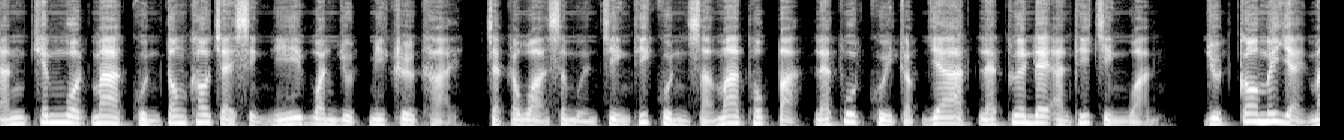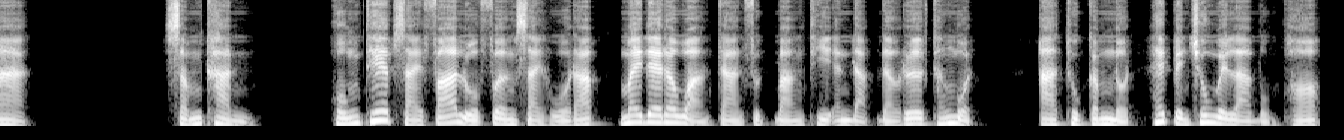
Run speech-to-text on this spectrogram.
นั้นเข้มงวดมากคุณต้องเข้าใจสิ่งนี้วันหยุดมีเครือข่าย จักรวาลเสมือนจริงที่คุณสามารถพบปะและพูดคุยกับญาติและเพื่อนได้อันที่จริงวัน หยุดก็ไม่ใหญ่มากสำคัญ หงเทพสายฟ้าหลัวเฟิงใส่หัวรับ ไม่ได้ระหว่างการฝึกบางทีอันดับดาวฤกษ์ทั้งหมด อาจถูกกำหนดให้เป็นช่วงเวลาบ่มเพาะ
